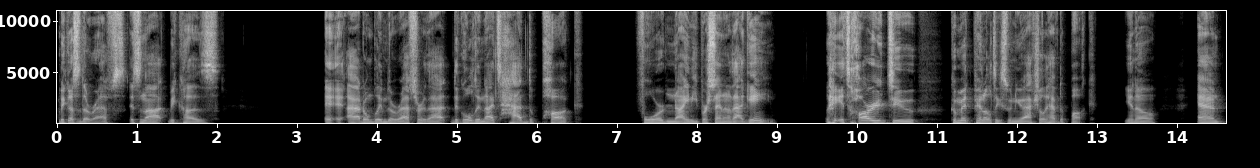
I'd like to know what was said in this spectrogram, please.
because of the refs. It's not because I don't blame the refs for that. The Golden Knights had the puck for 90% of that game. It's hard to commit penalties when you actually have the puck, you know? And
